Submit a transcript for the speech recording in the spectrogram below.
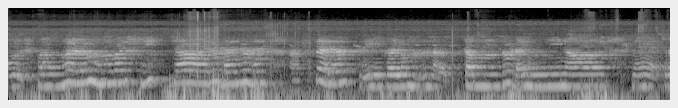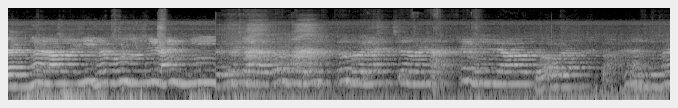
പുഷ്പങ്ങളും വർഷിച്ചാരുടനുടൻ സ്ത്രീകളും നൃത്തം തുടങ്ങിനാർ നേത്രങ്ങളായിരവും വിളങ്ങി പുലച്ചവനറ്റമില്ലാതോളം വളങ്ങൾ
